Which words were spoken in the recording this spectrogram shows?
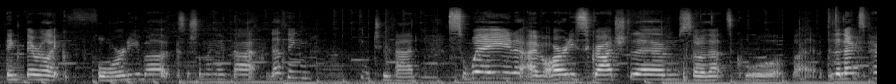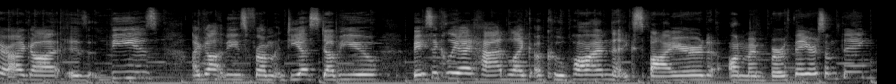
I think they were like 40 bucks or something like that. Nothing too bad. Suede, I've already scratched them, so that's cool. But the next pair I got is these. I got these from DSW. Basically, I had like a coupon that expired on my birthday or something.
